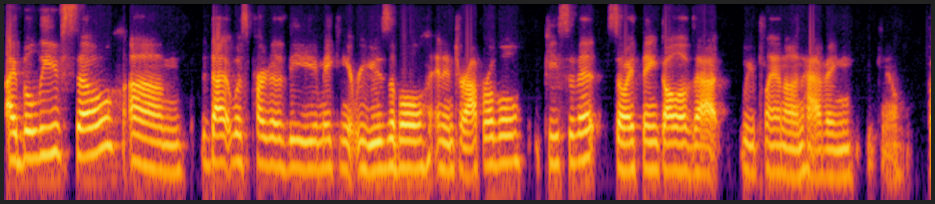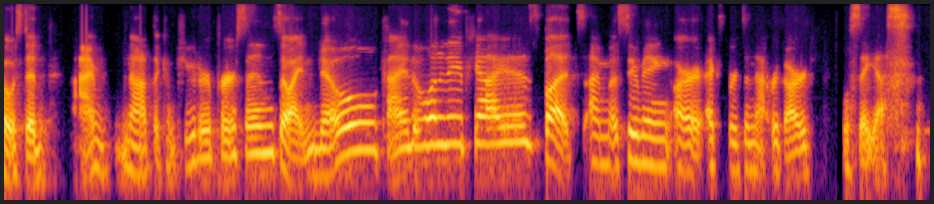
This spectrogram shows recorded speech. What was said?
I believe so. Um, that was part of the making it reusable and interoperable piece of it. So I think all of that we plan on having, you know, posted. I'm not the computer person, so I know kind of what an API is, but I'm assuming our experts in that regard will say yes.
